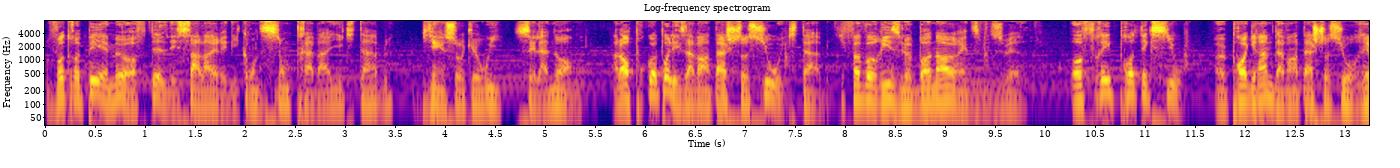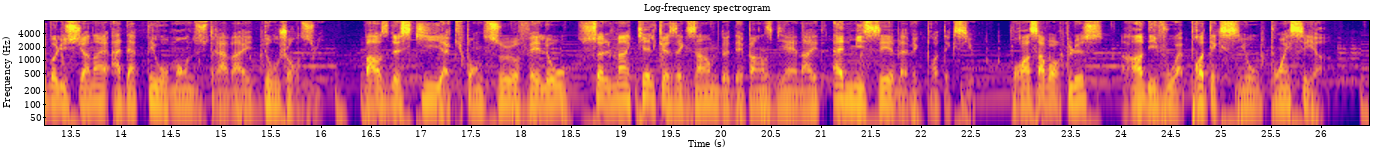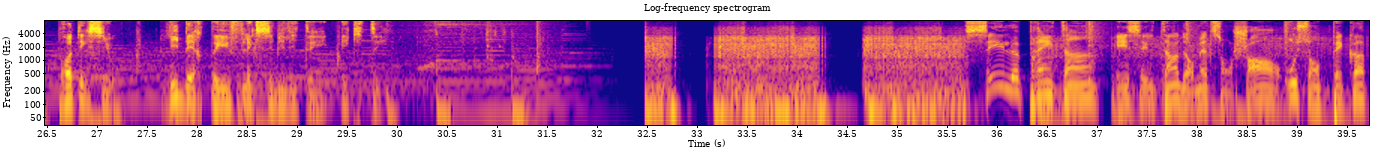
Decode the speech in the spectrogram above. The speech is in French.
Votre PME offre-t-elle des salaires et des conditions de travail équitables? Bien sûr que oui, c'est la norme. Alors pourquoi pas les avantages sociaux équitables qui favorisent le bonheur individuel? Offrez Protexio, un programme d'avantages sociaux révolutionnaire adapté au monde du travail d'aujourd'hui. Passe de ski, acupuncture, vélo, seulement quelques exemples de dépenses bien-être admissibles avec Protexio. Pour en savoir plus, rendez-vous à protexio.ca. Protexio, liberté, flexibilité, équité. C'est le printemps et c'est le temps de remettre son char ou son pick-up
